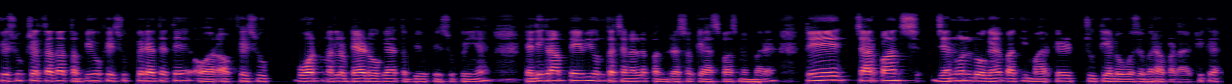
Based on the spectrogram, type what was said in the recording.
फेसबुक चलता था तब भी वो फेसबुक पे रहते थे और अब फेसबुक बहुत मतलब डेड हो गया तब भी वो फेसबुक पे ही है। टेलीग्राम पे भी उनका चैनल है पंद्रह सौ के आसपास मेंबर है। तो ये चार पाँच जेनुअन लोग हैं बाकी मार्केट चूतिया लोगों से भरा पड़ा है ठीक है?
